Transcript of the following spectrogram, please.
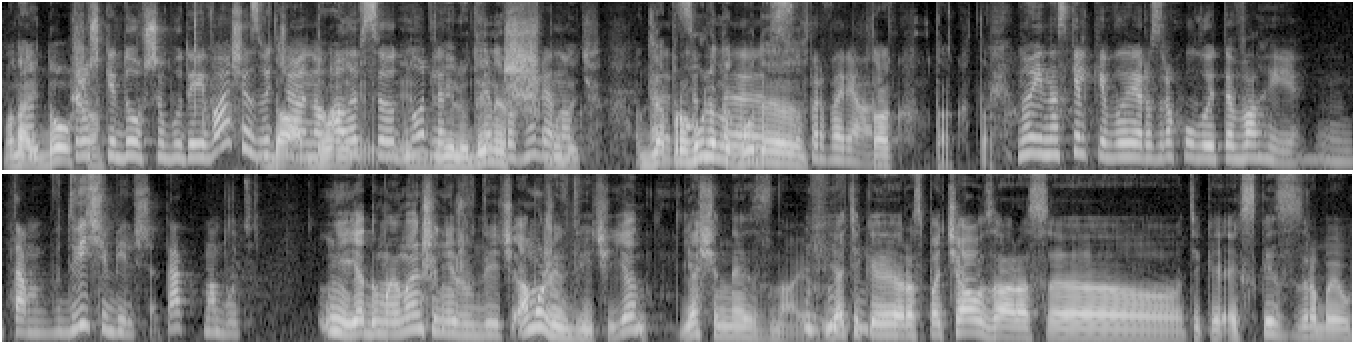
Вона і довша. Трошки довше буде і важче, звичайно, Да, але все одно для, людини для прогулянок. будуть. е, Для це прогулянок буде супер варіант. Так, так, так. Ну і наскільки ви розраховуєте ваги? Там вдвічі більше, так, мабуть? Ні, я думаю, менше, ніж вдвічі, а може і вдвічі. Я, я ще не знаю. Я тільки розпочав зараз, е, тільки ескіз зробив,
